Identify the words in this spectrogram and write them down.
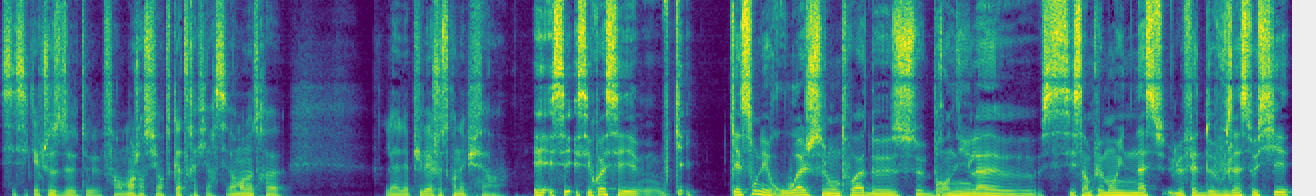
c'est c'est quelque chose de, enfin moi j'en suis en tout cas très fier. C'est vraiment notre la, la plus belle chose qu'on ait pu faire. Et c'est c'est quoi C'est que- quels sont les rouages selon toi de ce branding-là euh, C'est simplement une le fait de vous associer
